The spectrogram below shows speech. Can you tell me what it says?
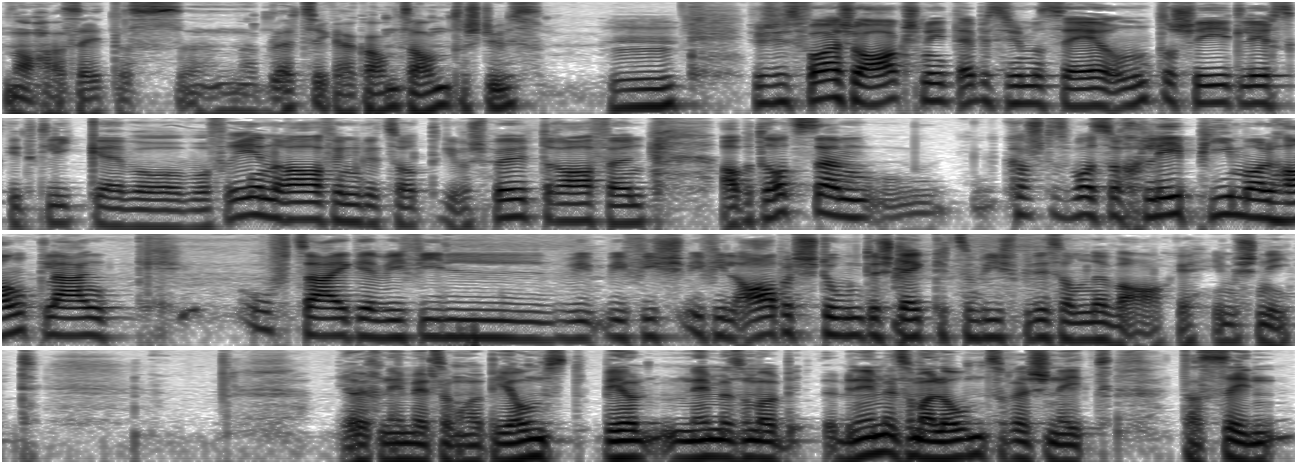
dann sieht das äh, plötzlich auch ganz anders aus. Mhm. Du hast es vorher schon angeschnitten, eben, es ist immer sehr unterschiedlich. Es gibt Klicken, die, die früher anfangen, es gibt solche, die später anfangen. Aber trotzdem kannst du das mal so ein bisschen Pi mal Handgelenk aufzeigen, wie viel, wie, wie, wie viel Arbeitsstunden stecken zum Beispiel in so einem Wagen im Schnitt. Ja, ich nehme jetzt mal bei uns, bei, nehme jetzt mal, nehme jetzt mal unseren Schnitt. Das sind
